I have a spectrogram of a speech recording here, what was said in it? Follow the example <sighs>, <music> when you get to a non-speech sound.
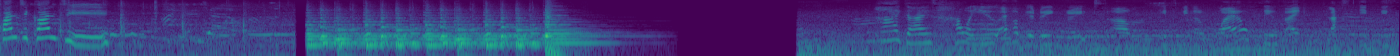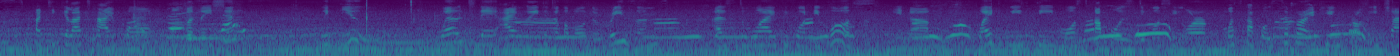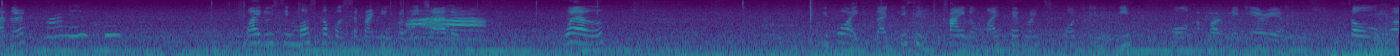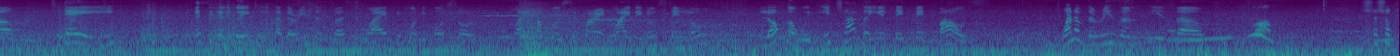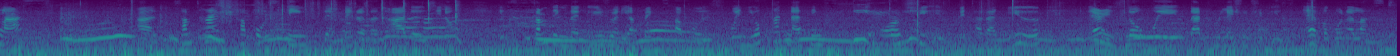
Kanji, kanji. Hi guys, how are you? I hope you're doing great. Um, it's been a while since I last did this particular type of conversation with you. Well, today I'm going to talk about the reasons as to why people divorce. In uh, why do we see most couples divorcing or most couples separating from each other? Why do we see most couples separating from each other? Well, before I start, this is kind of my favorite spot in this whole apartment area. So um, today, basically going to look at the reasons as to why people divorce or why they don't stay long longer with each other yet they make vows. One of the reasons is um, social class. And sometimes couples think they're better than others, you know. It's something that usually affects couples. When your partner thinks he or she is better than you, there is no way that relationship is ever gonna last.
